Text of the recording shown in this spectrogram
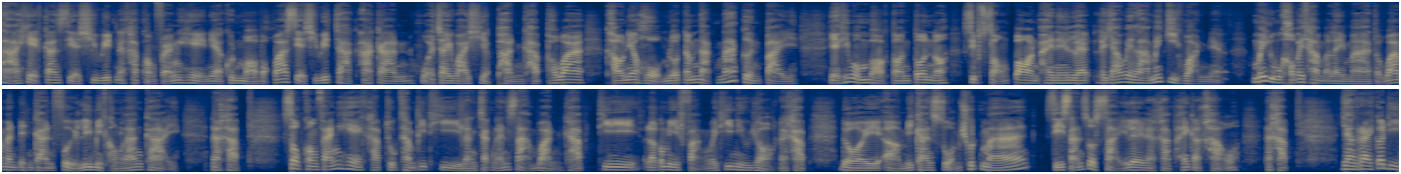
สาเหตุการเสียชีวิตนะครับของ Frank Hayes เนี่ยคุณหมอบอกว่าเสียชีวิตจากอาการหัวใจวายเฉียบพลันครับเพราะว่าเขาเนี่ยโหมลดน้ำหนักมากเกินไป อย่างที่ผมบอกตอนต้นเนาะ12 ปอนด์ภายในระยะเวลาไม่กี่วันเนี่ย ไม่รู้เขาไปทำอะไรมา แต่ว่ามันเป็นการฝืน limit ของร่างกายนะครับศพของแฟรงค์เฮครับถูกทำพิธีหลังจากนั้น 3 วันครับที่แล้วก็มีฝังไว้ที่นิวยอร์กนะครับโดยมีการสวมชุดม้าสีสันสดใสเลยนะครับให้กับเขานะครับอย่างไรก็ดี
